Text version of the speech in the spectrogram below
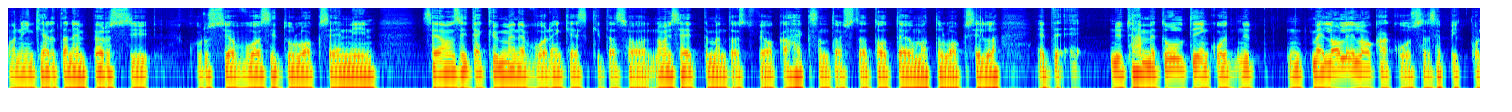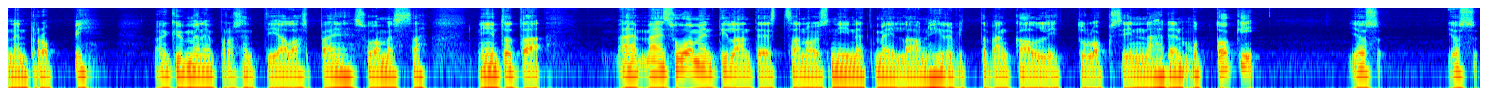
moninkertainen pörssikurssi on vuositulokseen, niin se on sitä 10 vuoden keskitaso noin 17-18 toteumatuloksilla. Et e, nythän me tultiin, kun nyt, nyt meillä oli lokakuussa se pikkuinen droppi, noin 10 prosenttia alaspäin Suomessa, niin tota, mä, mä en Suomen tilanteesta sanoisi niin, että meillä on hirvittävän kalliit tuloksiin nähden, mutta toki jos jos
